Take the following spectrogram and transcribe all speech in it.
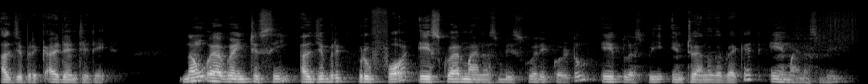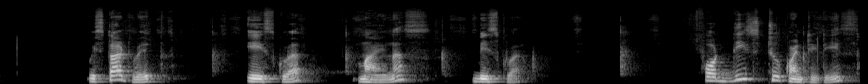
algebraic identity. Now we are going to see algebraic proof for a square minus b square equal to a plus b into another bracket a minus b. We start with a square minus b square. For these two quantities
